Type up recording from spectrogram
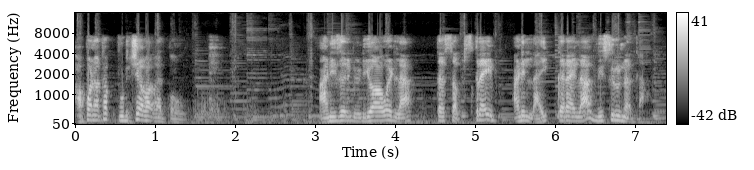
आपण आता पुढच्या भागात पाहू. आणि जर व्हिडिओ आवडला तर सबस्क्राईब आणि लाईक करायला विसरू नका.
